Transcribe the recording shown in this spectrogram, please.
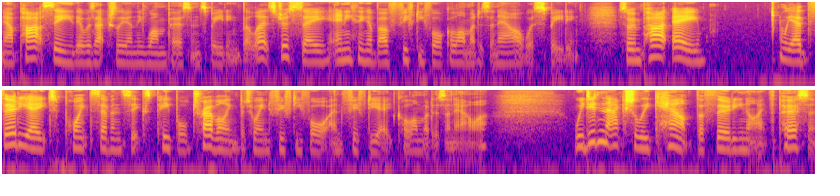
Now, part C, there was actually only one person speeding, but let's just say anything above 54 kilometers an hour was speeding. So in part A, we had 38.76 people traveling between 54 and 58 kilometers an hour we didn't actually count the 39th person.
